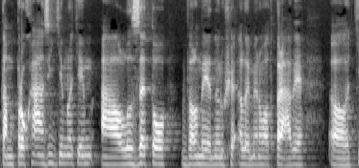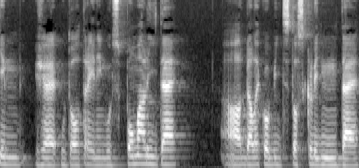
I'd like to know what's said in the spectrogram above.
tam prochází tímhletím a lze to velmi jednoduše eliminovat právě eh, tím, že u toho tréninku zpomalíte, daleko víc to sklidníte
